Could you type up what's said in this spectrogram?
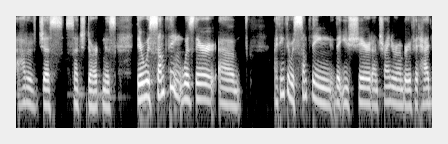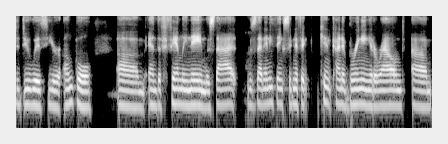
out of just such darkness. There was something. Was there? Um, I think there was something that you shared. I'm trying to remember if it had to do with your uncle um, and the family name. Was that was that anything significant? Kind of bringing it around. Um,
